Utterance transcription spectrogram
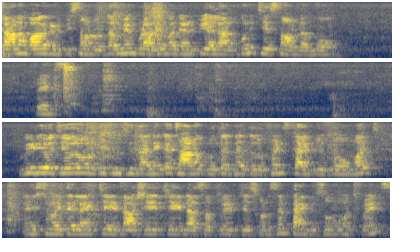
చాలా బాగా నడిపిస్తూ ఉంటాం మేము కూడా అదే మరి నడిపించాలా అనుకుని చేస్తూ ఉన్నాము. ఫ్రెండ్స్ వీడియో చివరి వరకు చూసిన దానిక చాలా కృతజ్ఞతలు. Friends thank you so much ఇష్టమైతే లైక్ చేయండి షేర్ చేయండి సబ్స్క్రైబ్ చేసుకోండి sir. Thank you so much friends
